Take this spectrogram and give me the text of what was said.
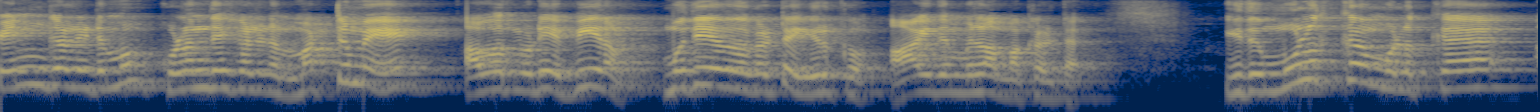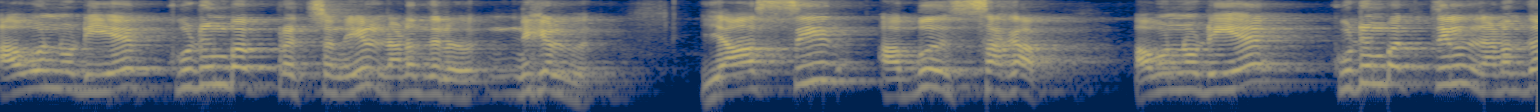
பெண்களிடமும் குழந்தைகளிடம் மட்டுமே அவர்களுடைய வீரம் முதியவர்கள்ட்ட இருக்கும். ஆயுதமில்லா மக்கள்கிட்ட. இது முழுக்க முழுக்க அவனுடைய குடும்ப பிரச்சனையில் நடந்த நிகழ்வு. யாசிர் அபு சகாப் அவனுடைய குடும்பத்தில் நடந்த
